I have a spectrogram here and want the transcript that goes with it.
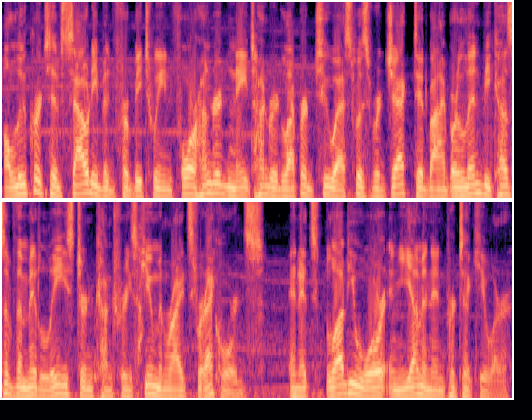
a lucrative Saudi bid for between 400 and 800 Leopard 2S was rejected by Berlin because of the Middle Eastern country's human rights records, and its bloody war in Yemen in particular.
